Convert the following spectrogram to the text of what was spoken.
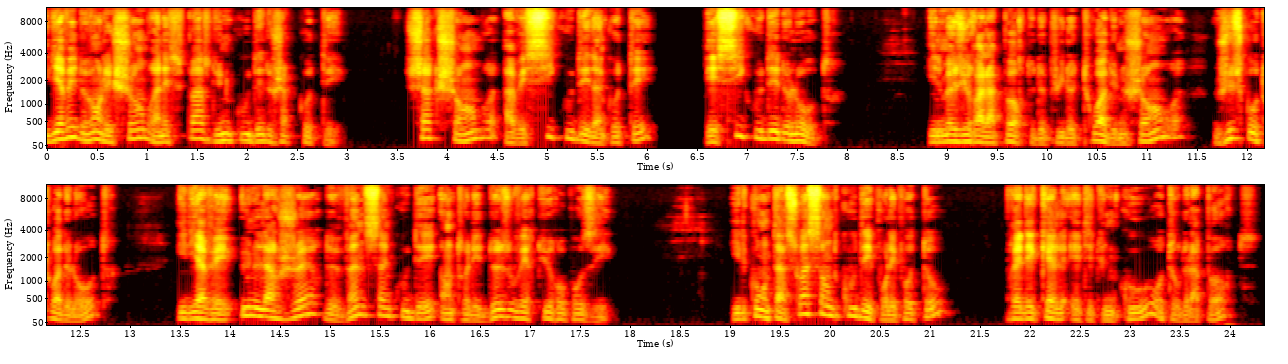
Il y avait devant les chambres un espace d'une coudée de chaque côté. Chaque chambre avait six coudées d'un côté et six coudées de l'autre. Il mesura la porte depuis le toit d'une chambre jusqu'au toit de l'autre. Il y avait une largeur de vingt-cinq coudées entre les deux ouvertures opposées. Il compta soixante coudées pour les poteaux, près desquels était une cour autour de la porte.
